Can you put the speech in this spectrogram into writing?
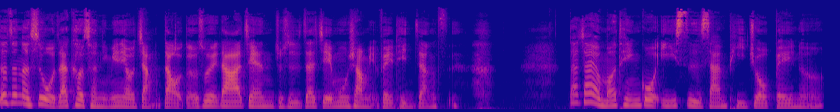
这真的是我在课程里面有讲到的，所以大家今天就是在节目上免费听这样子。大家有没有听过一四三啤酒杯呢？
